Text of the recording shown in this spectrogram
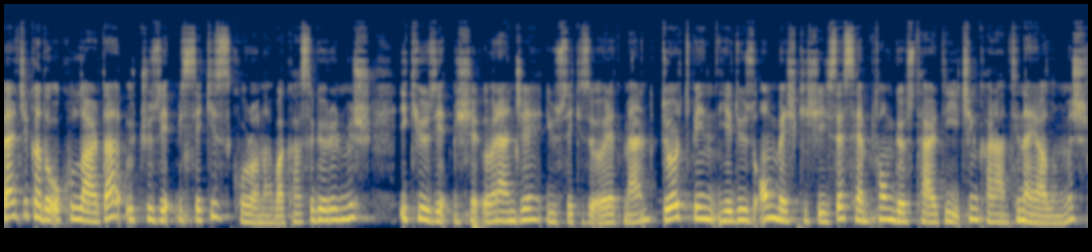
Belçika'da okullarda 378 korona vakası görülmüş, 270'i öğrenci, 108'i öğretmen, 4715 kişi ise semptom gösterdiği için karantinaya alınmış.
